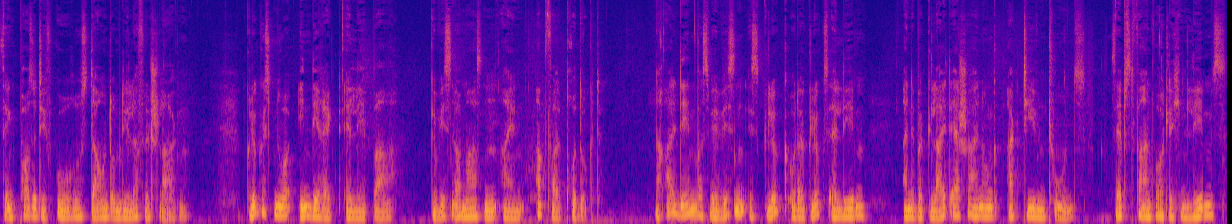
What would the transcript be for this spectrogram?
Think Positive Gurus dauernd um die Löffel schlagen. Glück ist nur indirekt erlebbar, gewissermaßen ein Abfallprodukt. Nach all dem, was wir wissen, ist Glück oder Glückserleben eine Begleiterscheinung aktiven Tuns, selbstverantwortlichen Lebens,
